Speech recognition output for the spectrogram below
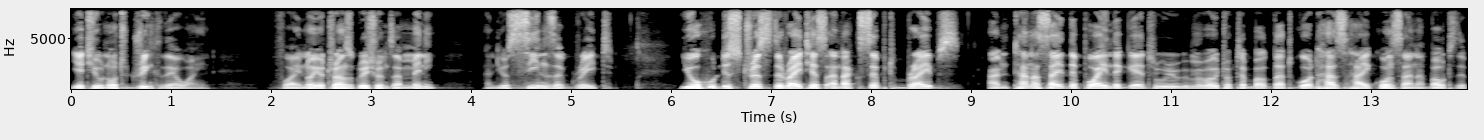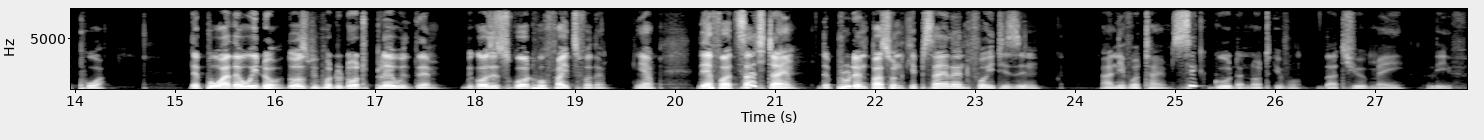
yet you will not drink their wine. For I know your transgressions are many, and your sins are great. You who distress the righteous and accept bribes, and turn aside the poor in the gate. We remember we talked about that. God has high concern about the poor. The poor, the widow, those people do not play with them because it's God who fights for them. Yeah. Therefore, at such time, the prudent person keeps silent, for it is in an evil time. Seek good and not evil, that you may live.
